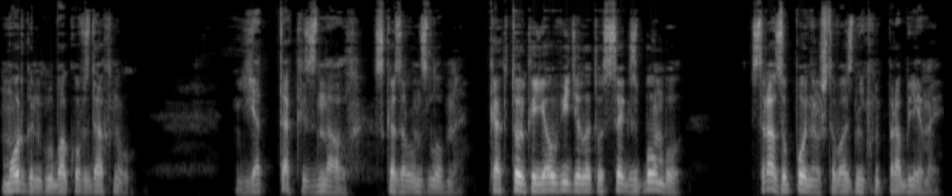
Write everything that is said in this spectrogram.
Морган глубоко вздохнул. «Я так и знал», — сказал он злобно. «Как только я увидел эту секс-бомбу, сразу понял, что возникнут проблемы.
